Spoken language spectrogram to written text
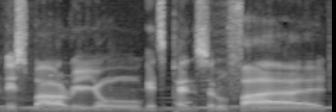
This Mario gets pencilified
